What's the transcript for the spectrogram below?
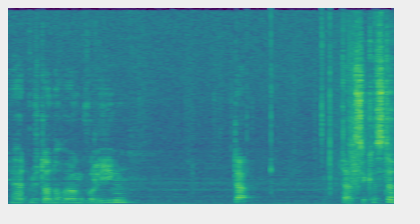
Hier hatten wir doch noch irgendwo liegen. Da. Da ist die Kiste.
